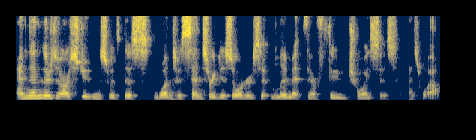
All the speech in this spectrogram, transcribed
And then there's our students with this ones with sensory disorders that limit their food choices as well.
